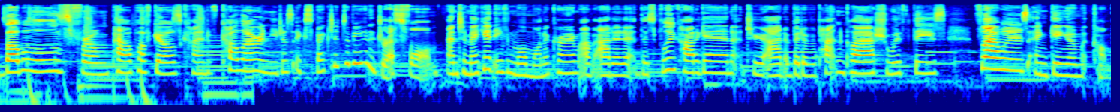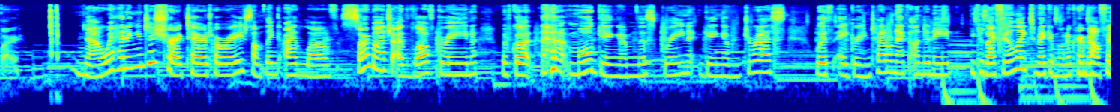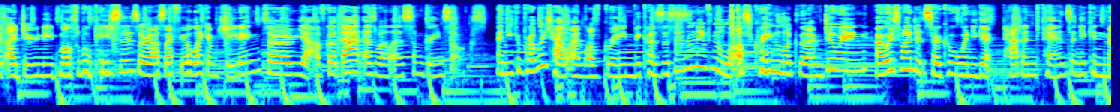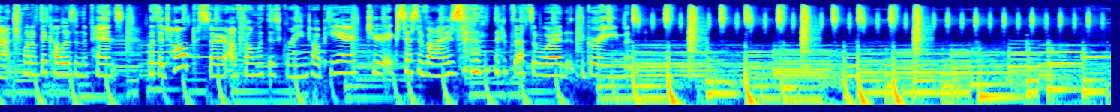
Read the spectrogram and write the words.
bubbles from Powerpuff Girls kind of color and you just expect it to be in dress form. And to make it even more monochrome, I've added this blue cardigan to add a bit of a pattern clash with these flowers and gingham combo. Now we're heading into Shrek territory, something I love so much. I love green. We've got more gingham, this green gingham dress with a green turtleneck underneath because I feel like to make a monochrome outfit I do need multiple pieces or else I feel like I'm cheating. So yeah, I've got that as well as some green socks. And you can probably tell I love green because this isn't even the last green look that I'm doing. I always find it so cool when you get patterned pants and you can match one of the colors in the pants with a top. So I've gone with this green top here to excessivize, if that's a word, the green.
